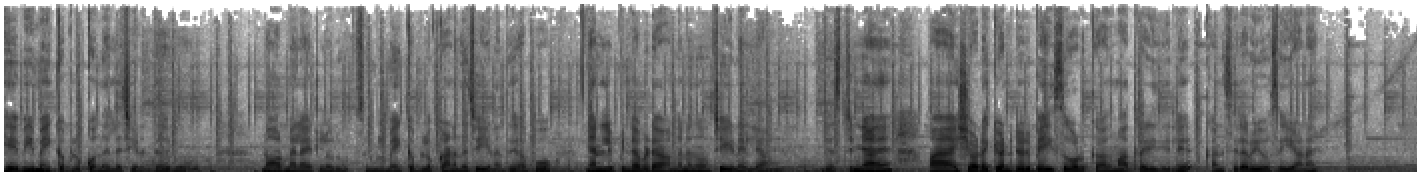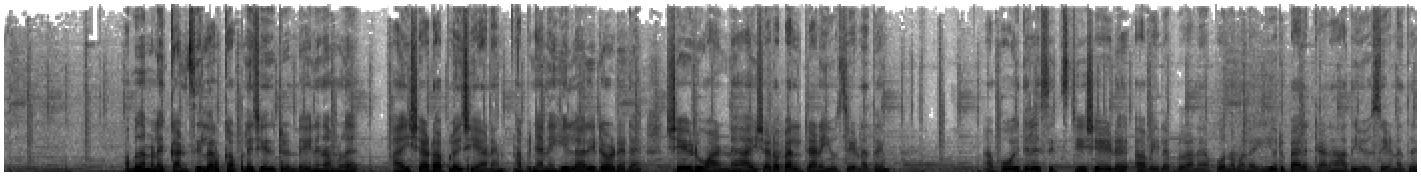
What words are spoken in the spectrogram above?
ഹെവി മേക്കപ്പ് ലുക്കൊന്നുമല്ല ചെയ്യണത്. ഒരു നോർമലായിട്ടുള്ളൊരു സിമ്പിൾ മേക്കപ്പ് ലുക്കാണെന്ന് ചെയ്യണത്. അപ്പോൾ ഞാൻ ലിപ്പിന്റെ അവിടെ അങ്ങനെയൊന്നും ചെയ്യണില്ല. ജസ്റ്റ് ഞാൻ ഐഷോഡോയ്ക്ക് വേണ്ടിയിട്ട് ഒരു ബേസ് കൊടുക്കുക അത് മാത്രം രീതിയിൽ കൺസീലർ യൂസ് ചെയ്യുകയാണ് അപ്പോൾ നമ്മൾ കൺസീലർക്ക് അപ്ലൈ ചെയ്തിട്ടുണ്ട്. ഇനി നമ്മൾ ഐ ഷാഡോ അപ്ലൈ ചെയ്യാണ്. അപ്പോൾ ഞാൻ ഹിലാരി ഡോഡയുടെ ഷെയ്ഡ് വണ്ണ് ഐ ഷാഡോ പാലറ്റാണ് യൂസ് ചെയ്യണത്. അപ്പോൾ ഇതിൽ സിക്സ്റ്റി ഷെയ്ഡ് അവൈലബിൾ ആണ്. അപ്പോൾ നമ്മൾ ഈ ഒരു പാലറ്റാണ് അത് യൂസ് ചെയ്യണത്.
